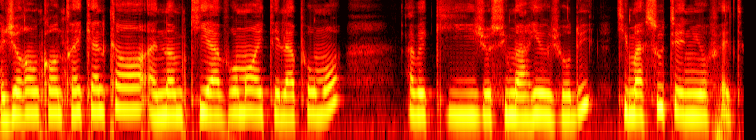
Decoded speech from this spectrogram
je rencontrais quelqu'un, un homme qui a vraiment été là pour moi, avec qui je suis mariée aujourd'hui, qui m'a soutenue au fait.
